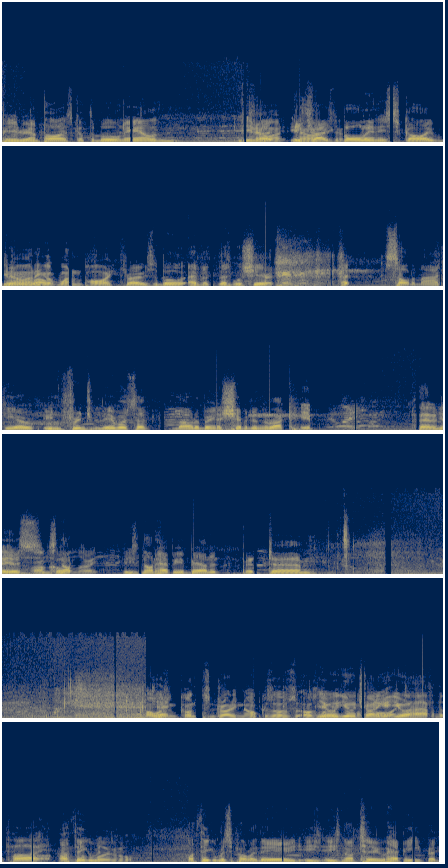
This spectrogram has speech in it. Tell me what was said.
Boundary umpire's got the ball now, and he, You know what, you he know throws the got- ball in. This guy, You know, only well. got one pie. throws the ball. Have it, that will share it. Uh, Saltamarkio infringement there. Was that might have been a shepherd in the ruck. Yep. Without a. Yes, he's not- it, He's not happy about it, but um, I wasn't concentrating, now because I was, I was You, you were my trying to get your half of the pie. I think it was- Unbelievable. I think it was probably there. He's, he's not too happy, but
